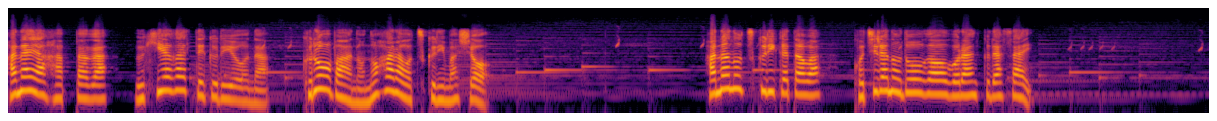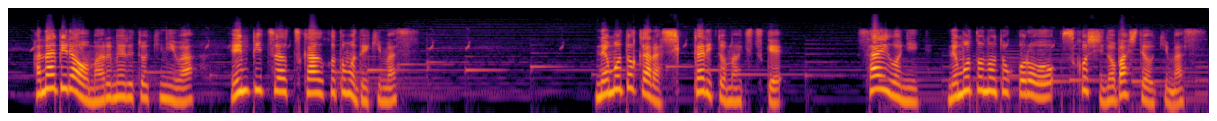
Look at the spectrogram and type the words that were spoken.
花や葉っぱが浮き上がってくるようなクローバーの野原を作りましょう。花の作り方はこちらの動画をご覧ください。花びらを丸めるときには鉛筆を使うこともできます。根元からしっかりと巻きつけ、最後に根元のところを少し伸ばしておきます。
